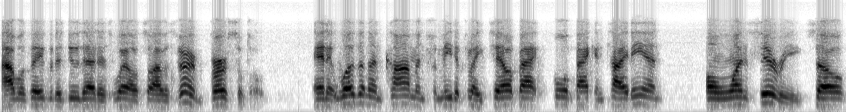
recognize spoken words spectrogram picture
I was able to do that as well. So I was very versatile. And it wasn't uncommon for me to play tailback, fullback, and tight end on one series. So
